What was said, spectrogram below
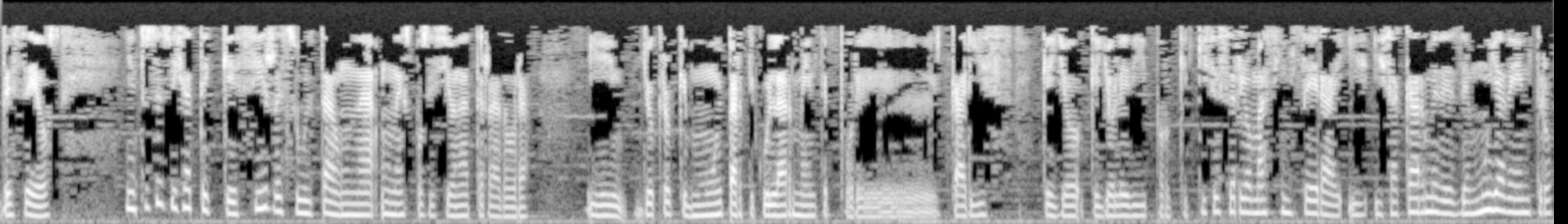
deseos. Y entonces fíjate que sí resulta una, una exposición aterradora y yo creo que muy particularmente por el cariz que yo que yo le di porque quise ser lo más sincera y, sacarme desde muy adentro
